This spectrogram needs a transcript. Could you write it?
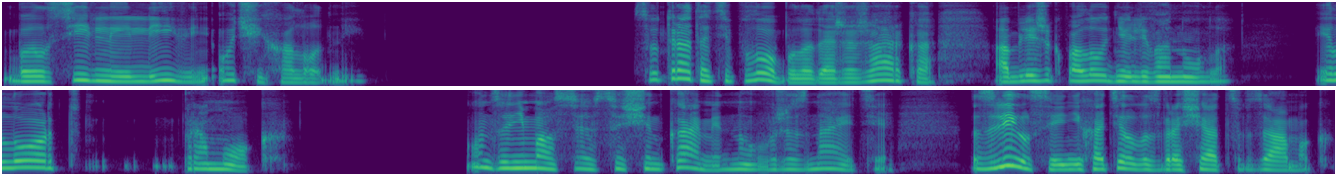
Был сильный ливень, очень холодный. С утра-то тепло было, даже жарко, а ближе к полудню ливануло. И лорд промок. Он занимался со щенками, ну, вы же знаете, злился и не хотел возвращаться в замок.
